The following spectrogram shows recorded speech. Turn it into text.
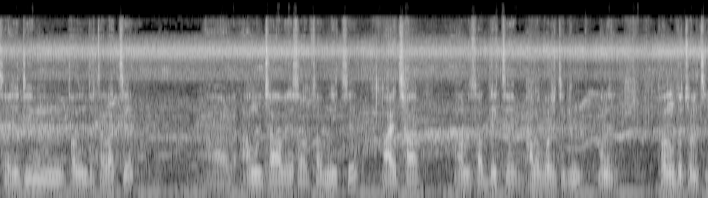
সিআইডি টিম তদন্ত চালাচ্ছে আর আঙুল ছাপ এসব সব নিচ্ছে পায়ের ছাপ আঙুল সব দেখছে ভালো করেছে কি মানে তদন্ত চলছে।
